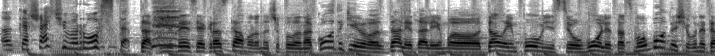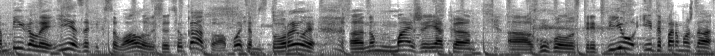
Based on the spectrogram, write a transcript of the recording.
а, кошачьего роста. Так, мені здається, якраз камеру начепили на котиків. Далі далі їм е, дали їм повністю волю та свободу, що вони там бігали і зафіксували ось цю карту. А потім створили е, ну майже як е, е, Google Street View, і тепер можна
